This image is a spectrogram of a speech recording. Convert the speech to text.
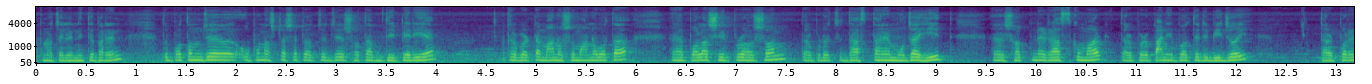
আপনারা চাইলে নিতে পারেন। তো প্রথম যে উপন্যাসটা সেটা হচ্ছে যে শতাব্দী পেরিয়ে, তারপর একটা মানুষ ও মানবতা পলাশির প্রহসন, তারপর হচ্ছে দাস্তানের মুজাহিদ স্বপ্নের রাজকুমার, তারপরে পানিপথের বিজয়, তারপরে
